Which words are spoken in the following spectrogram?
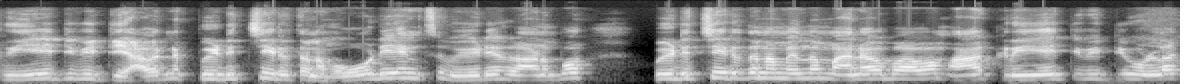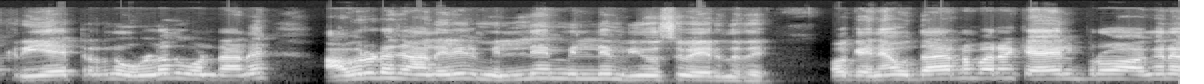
ക്രിയേറ്റിവിറ്റി അവരെ പിടിച്ചിരുത്തണം. ഓഡിയൻസ് വീഡിയോ കാണുമ്പോൾ പിടിച്ചിരുത്തണം എന്ന മനോഭാവം ആ ക്രിയേറ്റിവിറ്റി ഉള്ള ക്രിയേറ്ററിന് ഉള്ളത് കൊണ്ടാണ് അവരുടെ ചാനലിൽ മില്യൺ മില്യൺ വ്യൂസ് വരുന്നത്. ഓക്കെ ഞാൻ ഉദാഹരണം പറയാം. കെ എൽ ബ്രോ അങ്ങനെ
